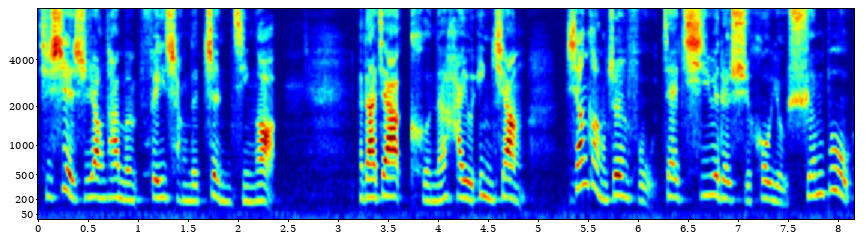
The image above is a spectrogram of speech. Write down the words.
其实也是让他们非常的震惊啊。那大家可能还有印象，香港政府在七月的时候有宣布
